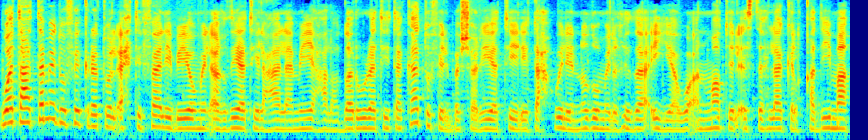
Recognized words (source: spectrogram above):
وتعتمد فكرة الاحتفال بيوم الأغذية العالمي على ضرورة تكاتف البشرية لتحويل النظم الغذائية وأنماط الاستهلاك القديمة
